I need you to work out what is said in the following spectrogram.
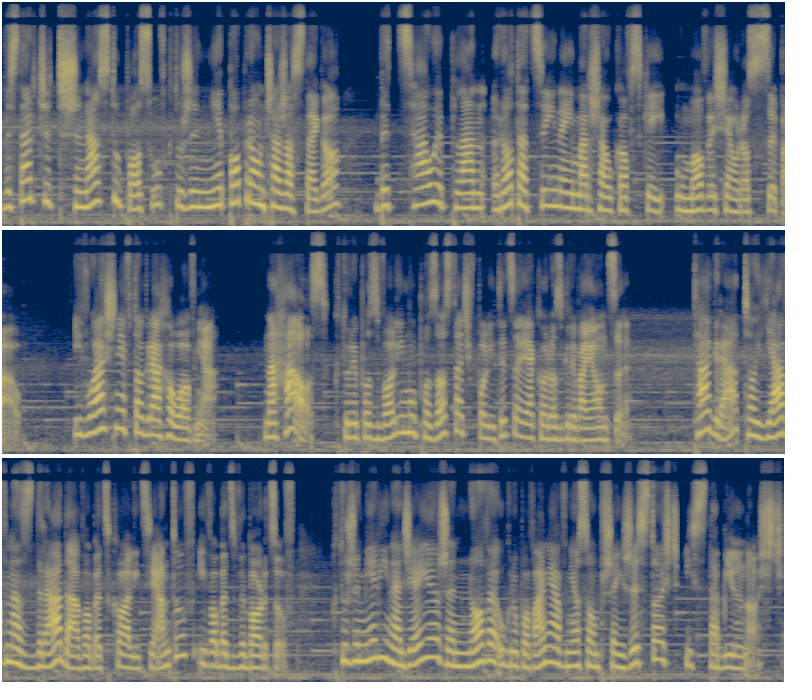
Wystarczy 13 posłów, którzy nie poprą czarzastego, by cały plan rotacyjnej marszałkowskiej umowy się rozsypał. I właśnie w to gra Hołownia. Na chaos, który pozwoli mu pozostać w polityce jako rozgrywający. Ta gra to jawna zdrada wobec koalicjantów i wobec wyborców, którzy mieli nadzieję, że nowe ugrupowania wniosą przejrzystość i stabilność.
